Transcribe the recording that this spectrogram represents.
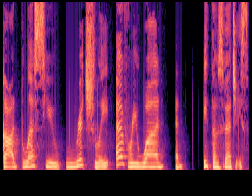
God bless you richly, everyone, and eat those veggies.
